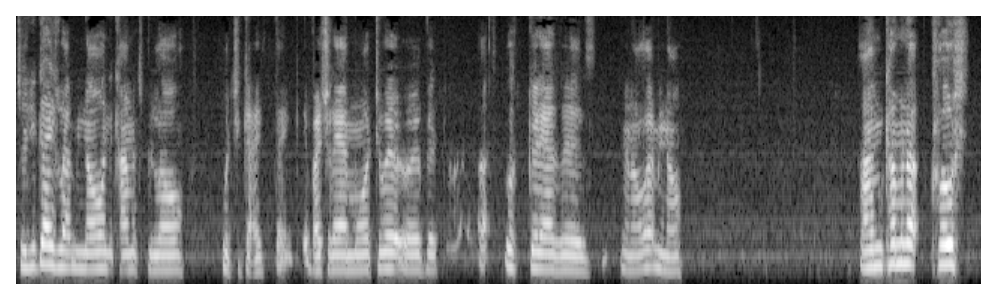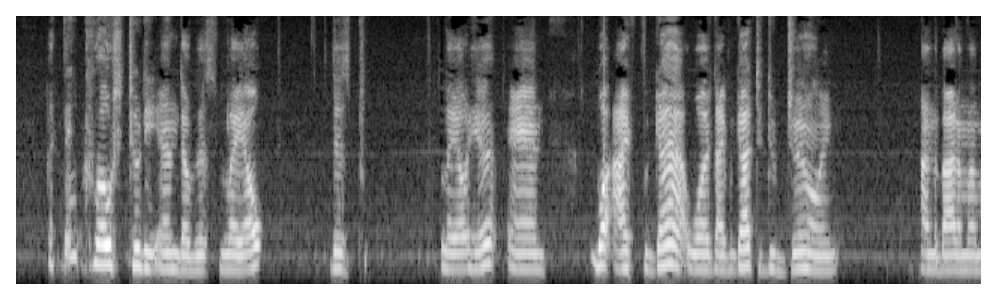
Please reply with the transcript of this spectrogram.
so you guys let me know in the comments below what you guys think. If I should add more to it or if it uh, looks good as is. You know, let me know. I'm coming up close, I think close to the end of this layout, this layout here, and what I forgot was I forgot to do journaling on the bottom of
